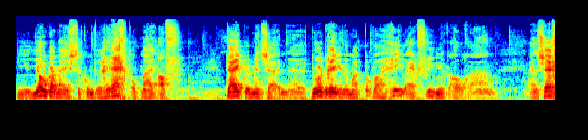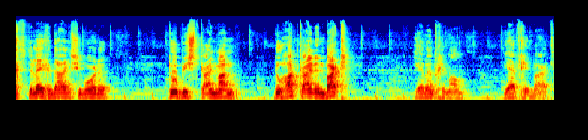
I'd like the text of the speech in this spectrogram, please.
die yogameester, komt recht op mij af. Kijkt me met zijn uh, doordringende, maar toch wel heel erg vriendelijke ogen aan. En zegt de legendarische woorden: Du bist kein man, du hat keinen Bart. Jij bent geen man, jij hebt geen baard.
